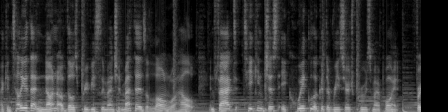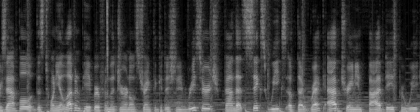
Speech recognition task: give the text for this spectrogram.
I can tell you that none of those previously mentioned methods alone will help. In fact, taking just a quick look at the research proves my point. For example, this 2011 paper from the Journal of Strength and Conditioning Research found that 6 weeks of direct ab training 5 days per week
